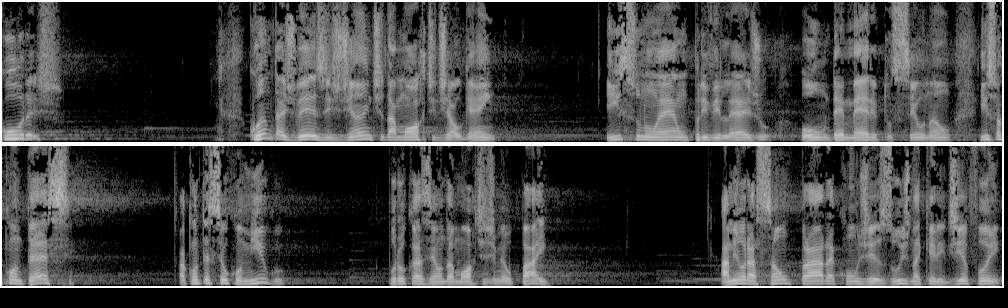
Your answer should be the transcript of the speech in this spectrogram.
curas. Quantas vezes, diante da morte de alguém, isso não é um privilégio ou um demérito seu, não. Isso acontece. Aconteceu comigo, por ocasião da morte de meu pai. A minha oração para com Jesus naquele dia foi:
